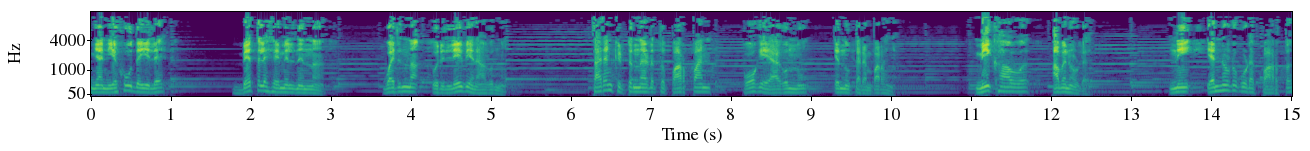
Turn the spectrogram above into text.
ഞാൻ യഹൂദയിലെ ബേത്ലഹേമിൽ നിന്ന് വരുന്ന ഒരു ലേവ്യനാകുന്നു. തരം കിട്ടുന്നിടത്ത് പാർപ്പാൻ പോകയാകുന്നു എന്നുത്തരം പറഞ്ഞു. മീഖാവ് അവനോട് നീ എന്നോടുകൂടെ പാർത്ത്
